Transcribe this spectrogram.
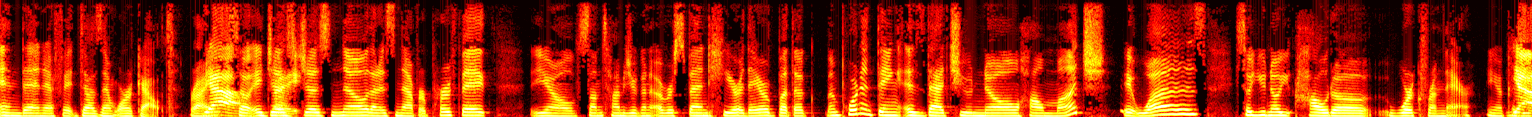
and then if it doesn't work out, right? Yeah, so it just right. just know that it's never perfect. You know, sometimes you're going to overspend here or there, but the important thing is that you know how much it was, so you know how to work from there. You know, because you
